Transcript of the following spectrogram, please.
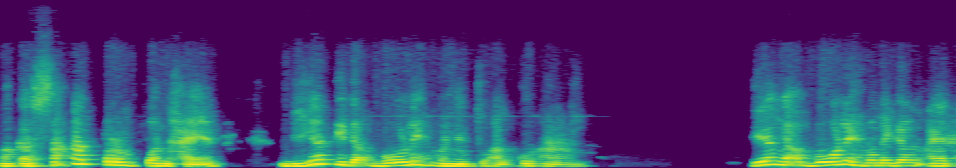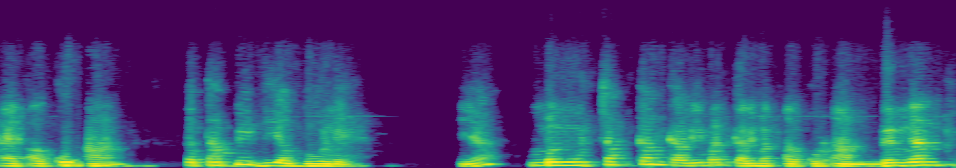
Maka saat perempuan haid, dia tidak boleh menyentuh Al-Quran. Dia nggak boleh memegang ayat-ayat Al-Quran, tetapi dia boleh ya mengucapkan kalimat-kalimat Al-Quran dengan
